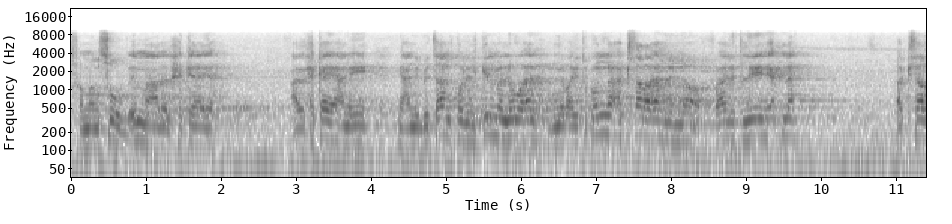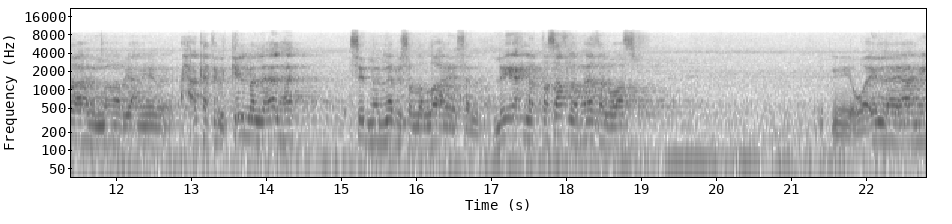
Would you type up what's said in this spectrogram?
فمنصوب إما على الحكاية. على الحكاية يعني إيه؟ يعني بتنقل الكلمة اللي هو قالها إن رأيتكن أكثر أهل النار. فقالت ليه إحنا؟ أكثر أهل النار يعني حكت الكلمة اللي قالها سيدنا النبي صلى الله عليه وسلم. ليه إحنا اتصفنا بهذا الوصف؟ وإلا يعني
